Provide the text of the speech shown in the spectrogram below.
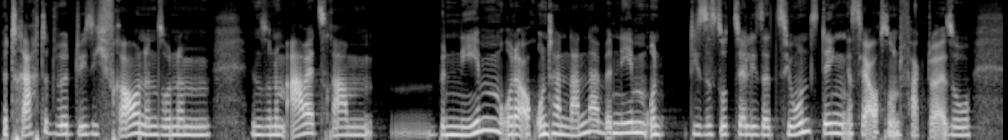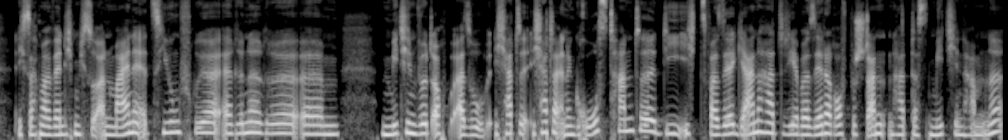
betrachtet wird, wie sich Frauen in so einem, in so einem Arbeitsrahmen benehmen oder auch untereinander benehmen und dieses Sozialisationsding ist ja auch so ein Faktor. Also ich sag mal, wenn ich mich so an meine Erziehung früher erinnere, ähm, Mädchen wird auch, also ich hatte, ich hatte eine Großtante, die ich zwar sehr gerne hatte, die aber sehr darauf bestanden hat, dass Mädchen haben, ne,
